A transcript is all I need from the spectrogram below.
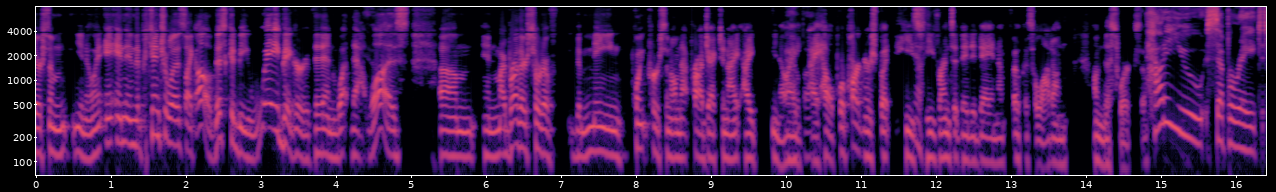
there's some you know and, and, the potential is like oh this could be way bigger than what that was. Um, and my brother's sort of the main point person on that project and i i you know i, I, I help. We're partners but he's yeah. he runs it day to day and i focus a lot on on this work so. How do you separate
